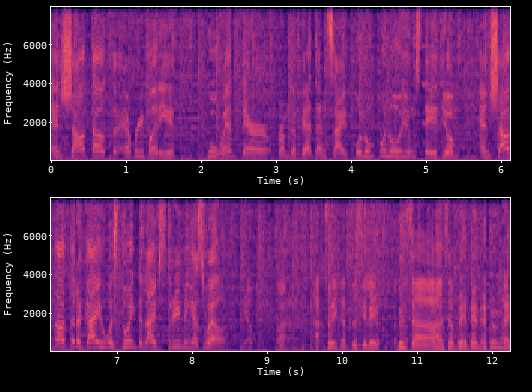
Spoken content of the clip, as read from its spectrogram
And shout out to everybody who went there from the Bedan side. Punong-puno yung stadium. And shout out to the guy who was doing the live streaming as well. Uh, actually, tatlo sila eh. Dun sa, sa Bedan alumni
